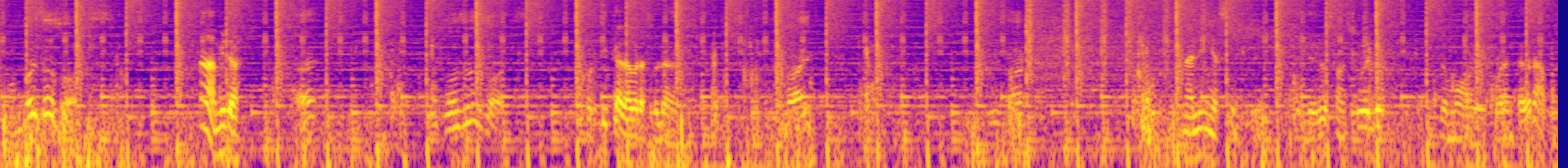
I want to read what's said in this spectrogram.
Com dois anzóis. Ah, mira, Né? Com dois anzóis. Cortica la brazolada. Una línea simple, de dos anzuelos, como de 40 gramos.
